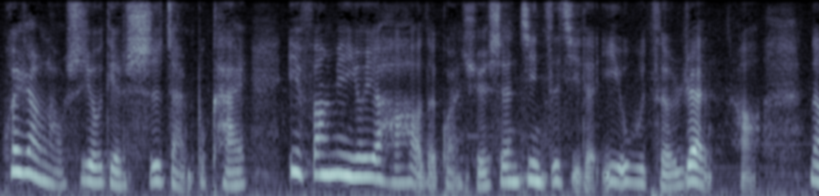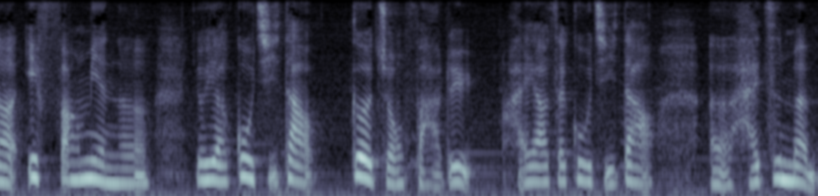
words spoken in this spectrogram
会让老师有点施展不开。一方面又要好好的管学生，尽自己的义务责任，好，那一方面呢，又要顾及到各种法律，还要再顾及到呃孩子们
